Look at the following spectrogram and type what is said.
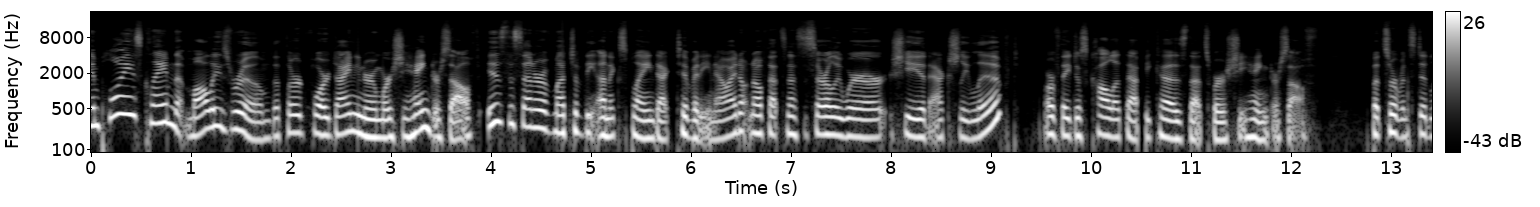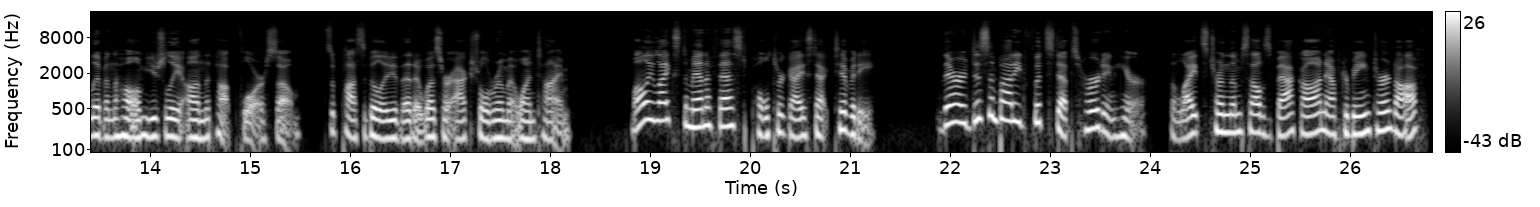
Employees claim that Molly's room, the third floor dining room where she hanged herself, is the center of much of the unexplained activity. Now, I don't know if that's necessarily where she had actually lived or if they just call it that because that's where she hanged herself. But servants did live in the home, usually on the top floor, so it's a possibility that it was her actual room at one time. Molly likes to manifest poltergeist activity. There are disembodied footsteps heard in here. The lights turn themselves back on after being turned off,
